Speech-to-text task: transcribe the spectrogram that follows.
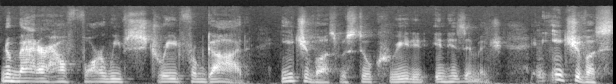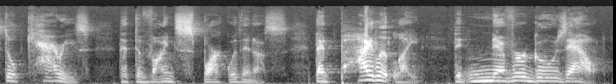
No matter how far we've strayed from God, each of us was still created in His image. And each of us still carries that divine spark within us, that pilot light that never goes out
